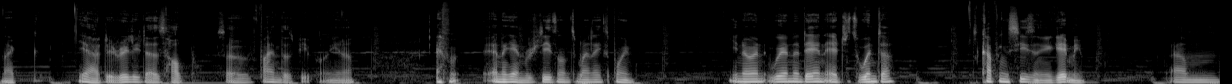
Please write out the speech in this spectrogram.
like yeah, it really does help. So find those people. You know, and again, which leads on to my next point. You know, and we're in a day and age. It's winter. It's cuffing season. You get me. Um,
